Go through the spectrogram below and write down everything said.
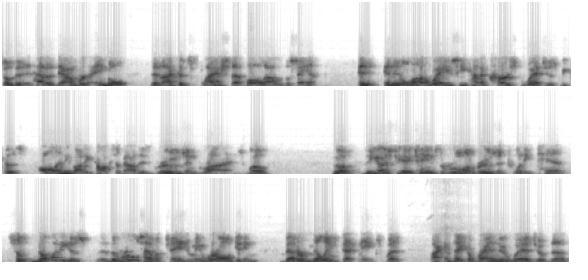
so that it had a downward angle, then I could splash that ball out of the sand. And and in a lot of ways, he kind of cursed wedges because all anybody talks about is grooves and grinds. Well, well, the USGA changed the rule on grooves in 2010, so nobody is the rules haven't changed. I mean, we're all getting better milling techniques, but I can take a brand new wedge of the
